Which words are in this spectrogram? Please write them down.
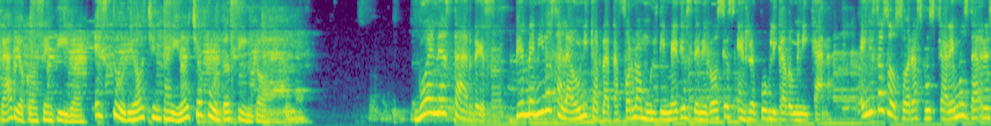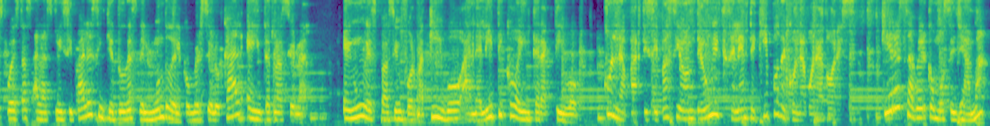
Radio Consentido, Estudio 88.5. Buenas tardes. Bienvenidos a la única plataforma multimedios de negocios en República Dominicana. En estas dos horas buscaremos dar respuestas a las principales inquietudes del mundo del comercio local e internacional, en un espacio informativo, analítico e interactivo, con la participación de un excelente equipo de colaboradores. ¿Quieres saber cómo se llama?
